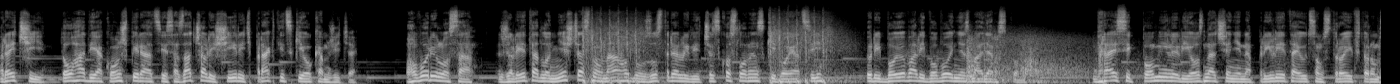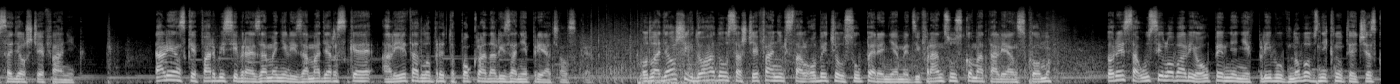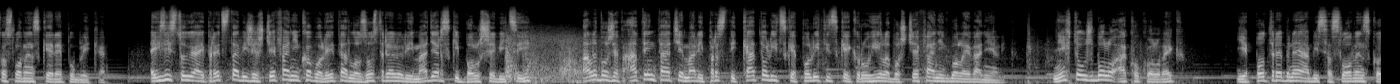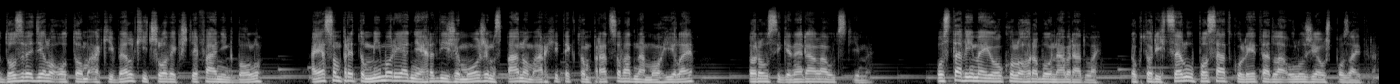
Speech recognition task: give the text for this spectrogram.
Reči, dohady a konšpirácie sa začali šíriť prakticky okamžite. Hovorilo sa, že lietadlo nešťastnou náhodou zostrelili československí vojaci, ktorí bojovali vo vojne s Maďarskom. Vraj si pomýlili označenie na prilietajúcom stroji, v ktorom sedel Štefánik. Talianské farby si vraj zamenili za maďarské a lietadlo preto pokladali za nepriateľské. Podľa ďalších dohadov sa Štefánik stal obeťou súperenia medzi Francúzskom a Talianskom ktoré sa usilovali o upevnenie vplyvu v novovzniknutej Československej republike. Existujú aj predstavy, že Štefanikovo lietadlo zostrelili maďarskí bolševici, alebo že v atentáte mali prsty katolické politické kruhy, lebo Štefánik bol evanielik. Nech to už bolo akokoľvek, je potrebné, aby sa Slovensko dozvedelo o tom, aký veľký človek Štefánik bol a ja som preto mimoriadne hrdý, že môžem s pánom architektom pracovať na mohyle, ktorou si generála uctíme. Postavíme ju okolo hrobov na Bradle, do ktorých celú posádku lietadla uložia už pozajtra.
